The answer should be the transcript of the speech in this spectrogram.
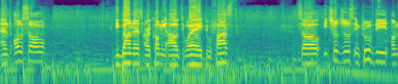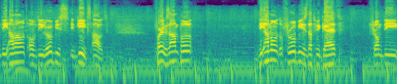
And also the banners are coming out way too fast. So it should just improve the on the amount of the rubies it gives out. For example the amount of rubies that we get from the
